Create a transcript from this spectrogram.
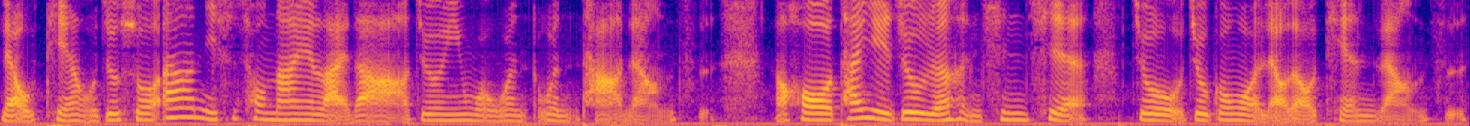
聊天，我就说：“啊，你是从哪里来的啊？”就用英文问问他这样子，然后他也就人很亲切，就就跟我聊聊天这样子。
